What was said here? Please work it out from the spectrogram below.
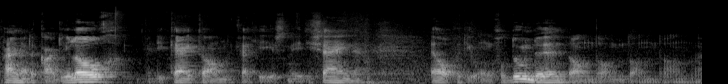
Ga je naar de cardioloog, die kijkt dan, dan krijg je eerst medicijnen, helpen die onvoldoende, dan, dan, dan, dan, uh,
